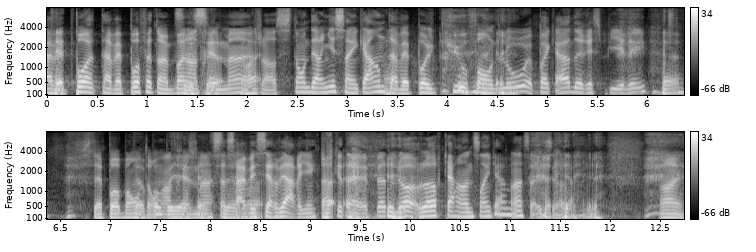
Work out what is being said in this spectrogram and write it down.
T'avais pas, t'avais pas fait un bon entraînement. ouais. Genre, si ton dernier 50, t'avais pas le cul au fond de l'eau, pas capable de respirer, c'était pas bon ton pas entraînement. Ça, ça, avait servi à rien. Tout ce que t'avais fait, l'heure l'heure 45 avant, ça avait servi à rien. Ouais.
